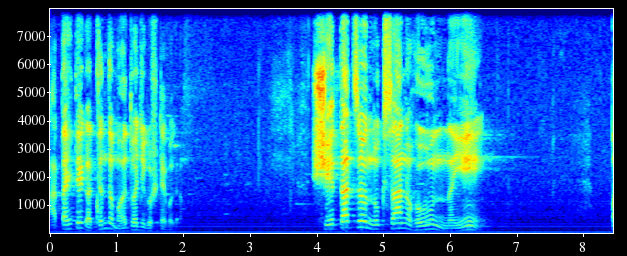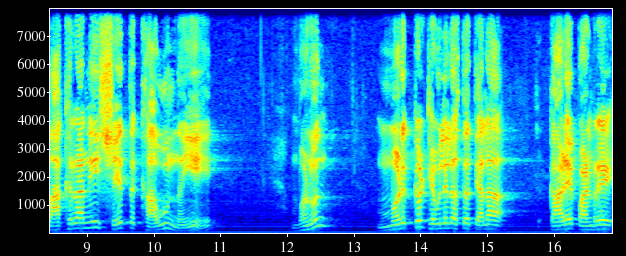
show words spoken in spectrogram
आता इथे एक अत्यंत महत्वाची गोष्ट आहे बघा. शेताचं नुकसान होऊ नये. पाखरांनी शेत खाऊ नये. म्हणून मडक ठेवलेलं असतं त्याला काळे पांढरे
